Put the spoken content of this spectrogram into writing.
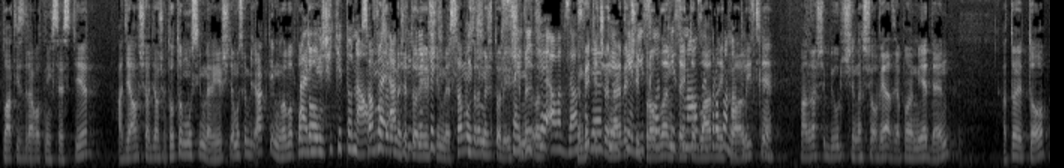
platy zdravotných sestier a ďalšie a ďalšie. Toto musíme riešiť a musíme byť aktívni, lebo potom... A riešite to naozaj Samozrejme, aktívne, že to riešime. Keď, samozrejme, že to riešime. Sedíte, ale v zásade viete, čo je najväčší problém tejto vládnej koalície? Pán Raši by určite našiel viac. Ja poviem jeden. A to je to,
